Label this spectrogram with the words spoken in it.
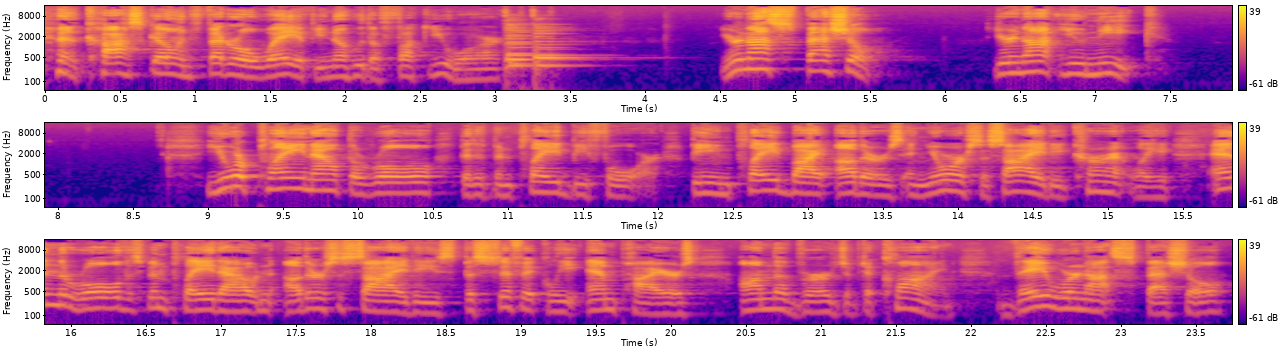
Costco and Federal Way if you know who the fuck you are. You're not special. You're not unique. You are playing out the role that has been played before, being played by others in your society currently, and the role that's been played out in other societies, specifically empires, on the verge of decline. They were not special,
